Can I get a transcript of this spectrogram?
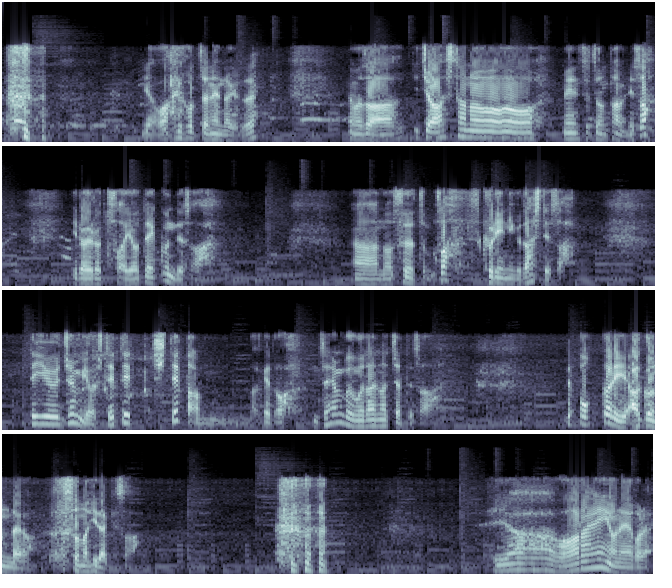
いや、笑いこっちゃねえんだけどね。でもさ、一応明日の面接のためにさ、いろいろとさ、予定組んでさ、あの、スーツもさ、クリーニング出してさ、っていう準備をしてて、してたんだけど、全部無駄になっちゃってさ、で、ぽっかり開くんだよ。その日だけさ。いや笑えんよね、これ。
